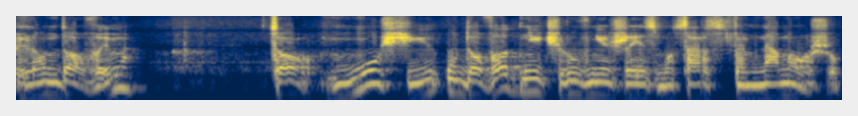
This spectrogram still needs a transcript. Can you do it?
lądowym, to musi udowodnić również, że jest mocarstwem na morzu.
